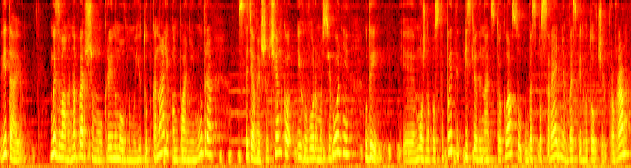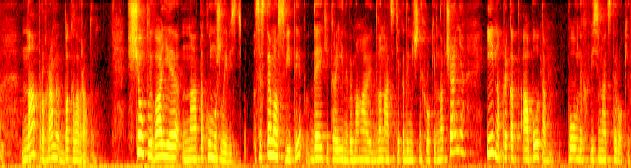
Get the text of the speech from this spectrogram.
Вітаю! Ми з вами на першому україномовному youtube каналі компанії Мудра з Тетяною Шевченко і говоримо сьогодні, куди е, можна поступити після 11 класу безпосередньо без підготовчих програм на програми бакалаврату. Що впливає на таку можливість? Система освіти. Деякі країни вимагають 12 академічних років навчання і, наприклад, або там повних 18 років.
